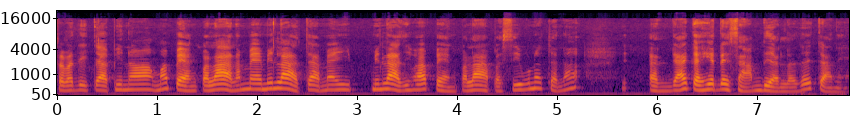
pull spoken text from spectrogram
สวัสดีจ้าพี่น้องมาแปลงปลาร้าน้ำแม่มิลาจ้าแม่มิลาที่พาแปลงปลาร้าปลาซิวนะจ้ะนะอันย้ายก็เฮ็ดได้สามเดือนแล้วด้จ้ะนี่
